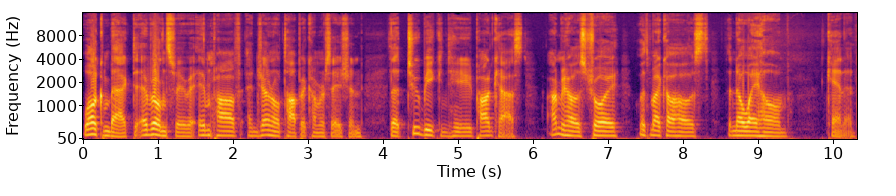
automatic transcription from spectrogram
Welcome back to everyone's favorite improv and general topic conversation, the To Be Continued podcast. I'm your host, Troy, with my co host, the No Way Home, Cannon.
